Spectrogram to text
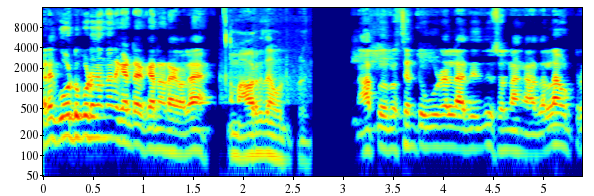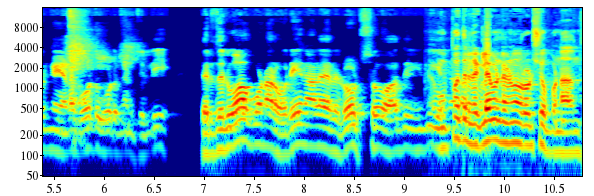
எனக்கு ஓட்டு போடுங்கன்னு தானே கேட்டார் கர்நாடகாவில்? ஆமா அவருக்கு தான் ஓட்டு போடுது நாற்பது பர்சன்ட் ஊழல் அது இது சொன்னாங்க. அதெல்லாம் விட்டுருங்க. எனக்கு ஓட்டு போடுங்கன்னு சொல்லி தெரு தெருவா போனார். ஒரே நாள் ரோட் ஷோ அது இது முப்பத்தி ரெண்டு கிலோமீட்டர் ரோட் ஷோ பண்ணாரு.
